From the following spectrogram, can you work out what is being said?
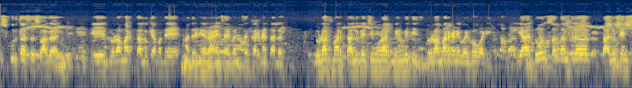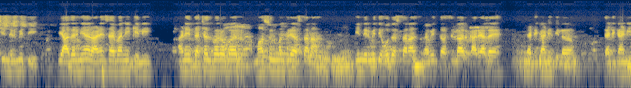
उत्स्फूर्त असं स्वागत हे दोडामार्ग तालुक्यामध्ये आदरणीय राणे साहेबांचं करण्यात आलं. दोडामार्ग तालुक्याची मुळात निर्मितीच दोडामार्ग आणि वैभववाडी या दोन स्वतंत्र तालुक्यांची निर्मिती ही आदरणीय राणे साहेबांनी केली आणि त्याच्याच बरोबर महसूल मंत्री असताना ही निर्मिती होत असताना नवीन तहसीलदार कार्यालय त्या ठिकाणी दिलं. त्या ठिकाणी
